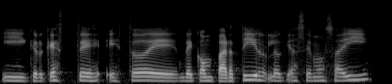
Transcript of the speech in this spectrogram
Y creo que este, esto de, compartir lo que hacemos ahí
